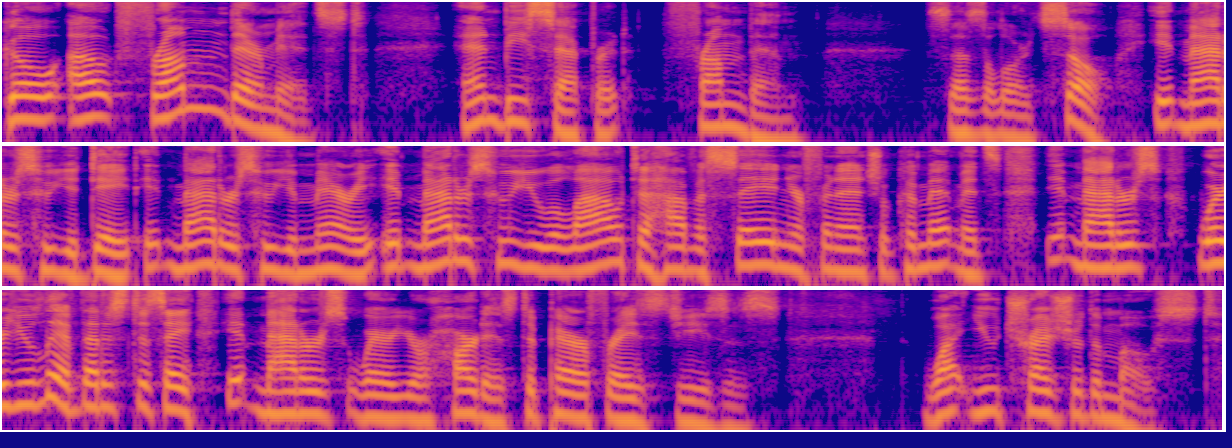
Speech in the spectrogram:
go out from their midst and be separate from them, says the Lord. So it matters who you date. It matters who you marry. It matters who you allow to have a say in your financial commitments. It matters where you live. That is to say, it matters where your heart is, to paraphrase Jesus. What you treasure the most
